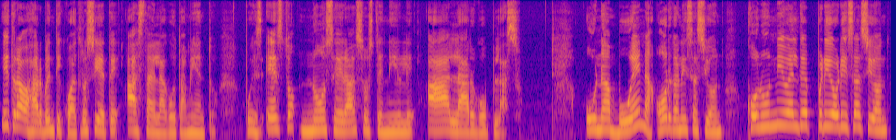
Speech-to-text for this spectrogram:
y trabajar 24/7 hasta el agotamiento, pues esto no será sostenible a largo plazo. Una buena organización con un nivel de priorización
